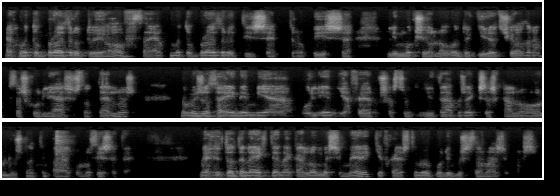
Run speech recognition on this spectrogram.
Έχουμε τον πρόεδρο του ΕΟΦ, θα έχουμε τον πρόεδρο της Επιτροπής Λιμοξιολόγων, τον κύριο Τσιόδρα, που θα σχολιάσει στο τέλος. Νομίζω θα είναι μια πολύ ενδιαφέρουσα στρογγυλή τράπεζα και σας καλώ όλους να την παρακολουθήσετε. Μέχρι τότε να έχετε ένα καλό μεσημέρι και ευχαριστούμε πολύ που είστε μαζί μας.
